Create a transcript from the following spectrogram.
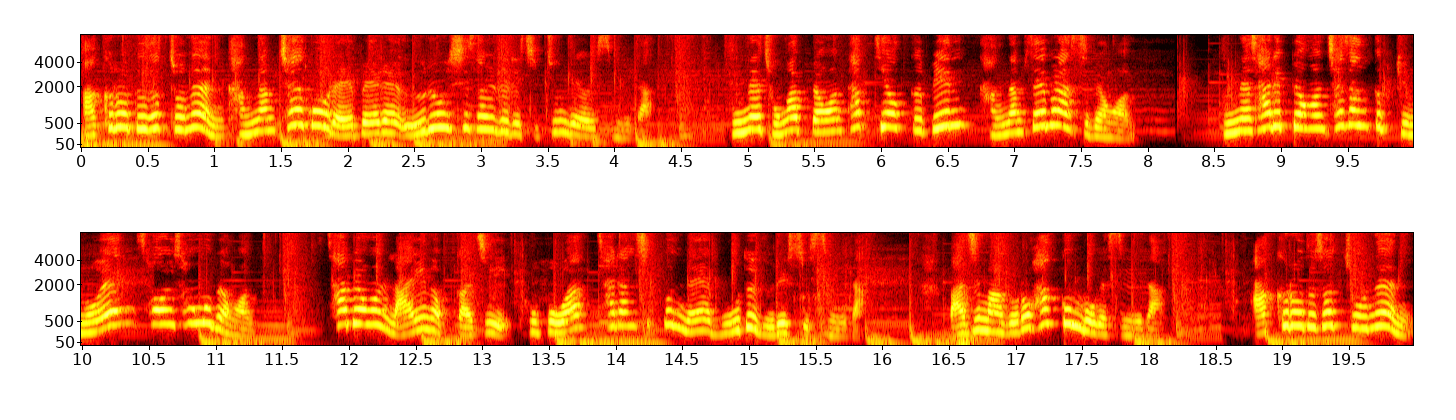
아크로드 서초는 강남 최고 레벨의 의료 시설들이 집중되어 있습니다. 국내 종합병원 탑티어급인 강남 세브란스 병원, 국내 사립병원 최상급 규모의 서울 성모병원, 사병원 라인업까지 도보와 차량 10분 내에 모두 누릴 수 있습니다. 마지막으로 학군 보겠습니다. 아크로드 서초는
